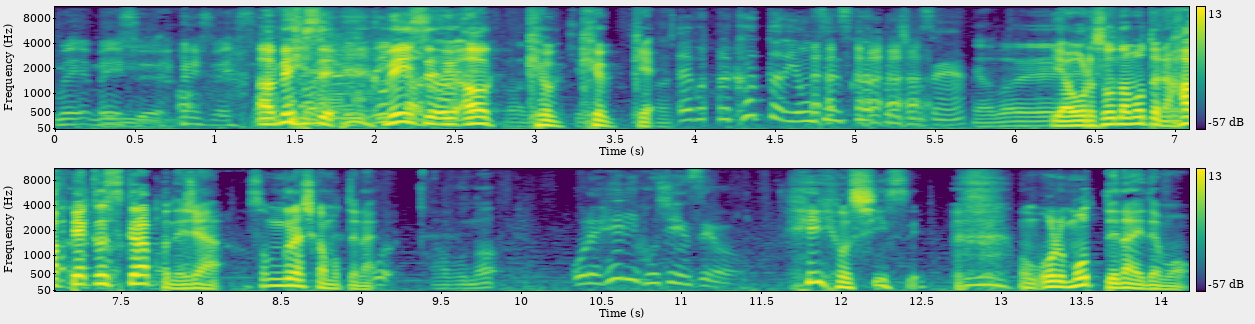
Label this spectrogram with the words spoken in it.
メメイス。メイスメイス。あメイスメイス。あオッケーオッケーオッケえこれ勝ったら4000スクラップにしません？ーい。や俺そんな持ってない。800スクラップねじゃあ。そんぐらいしか持ってない。俺ヘリ欲しいんすよ。ヘリ欲しいんすよ。俺持ってないでも。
